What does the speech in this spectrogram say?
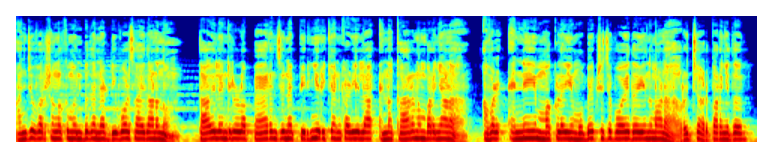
അഞ്ചു വർഷങ്ങൾക്ക് മുൻപ് തന്നെ ഡിവോഴ്സ് ആയതാണെന്നും തായ്ലൻഡിലുള്ള പാരന്റ്സിനെ പിരിഞ്ഞിരിക്കാൻ കഴിയില്ല എന്ന കാരണം പറഞ്ഞാണ് അവൾ എന്നെയും മക്കളെയും ഉപേക്ഷിച്ചു പോയത് എന്നുമാണ് റിച്ചാർഡ് പറഞ്ഞത്.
